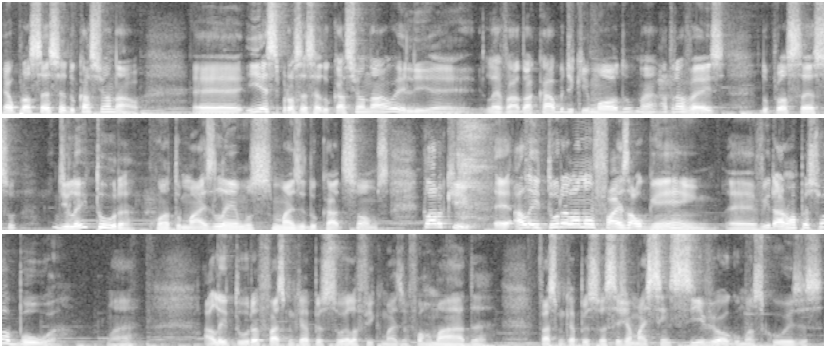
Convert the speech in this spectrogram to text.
é o processo educacional. É, e esse processo educacional ele é levado a cabo de que modo? Né? Através do processo de leitura. Quanto mais lemos, mais educados somos. Claro que é, a leitura ela não faz alguém é, virar uma pessoa boa. Não é? A leitura faz com que a pessoa ela fique mais informada, faz com que a pessoa seja mais sensível a algumas coisas,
